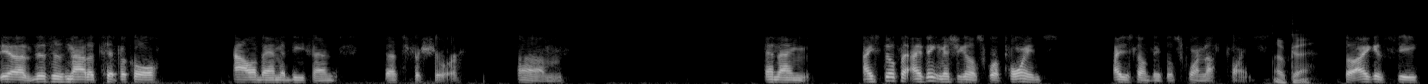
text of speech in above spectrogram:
Yeah, this is not a typical Alabama defense. That's for sure. Um, and I'm, I still, th- I think Michigan will score points. I just don't think they'll score enough points. Okay. So I could see,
